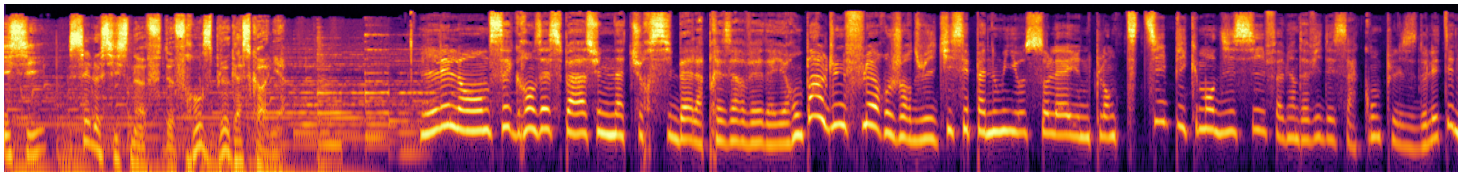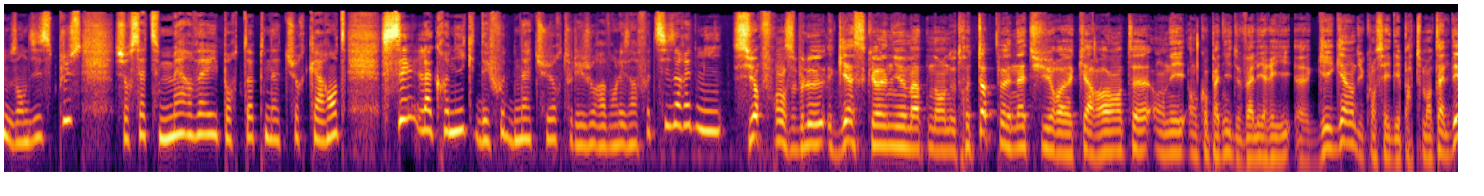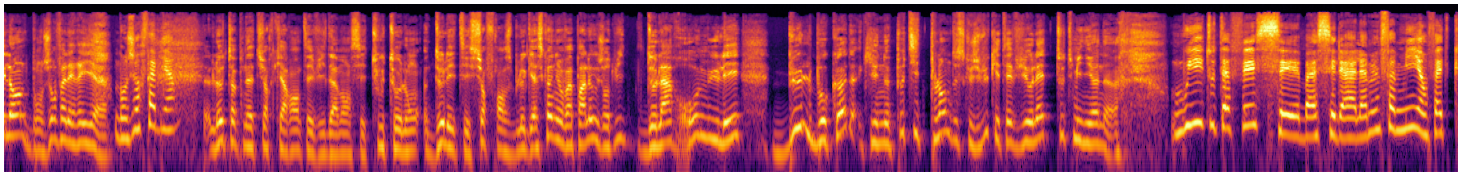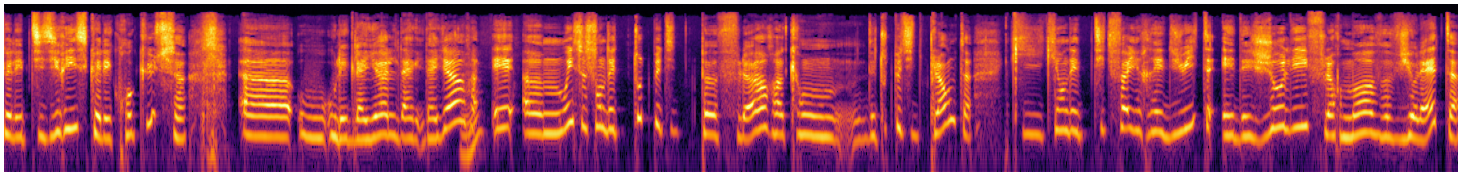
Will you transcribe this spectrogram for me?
Ici, c'est le 6-9 de France Bleu Gascogne. Les Landes, ces grands espaces, une nature si belle à préserver d'ailleurs. On parle d'une fleur aujourd'hui qui s'épanouit au soleil, une plante typiquement d'ici. Fabien David et sa complice de l'été nous en disent plus sur cette merveille pour Top Nature 40. C'est la chronique des fous de nature tous les jours avant les infos de 6h30. Sur France Bleu Gascogne maintenant, notre Top Nature 40. On est en compagnie de Valérie euh, Guéguin du Conseil départemental des Landes. Bonjour Valérie. Bonjour Fabien. Le Top Nature 40 évidemment, c'est tout au long de l'été sur France Bleu Gascogne. On va parler aujourd'hui de la romulée bulbocode, qui est une petite plante de ce que j'ai vu qui était violette, toute mignonne. Oui, tout à fait. C'est bah, c'est la, même famille en fait que les petits iris, que les crocus euh, ou, les glaïeuls d'ailleurs. Mhm. Et euh, oui, ce sont des toutes petites fleurs qui ont des toutes petites plantes qui, qui ont des petites feuilles réduites et des jolies fleurs mauves violettes,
